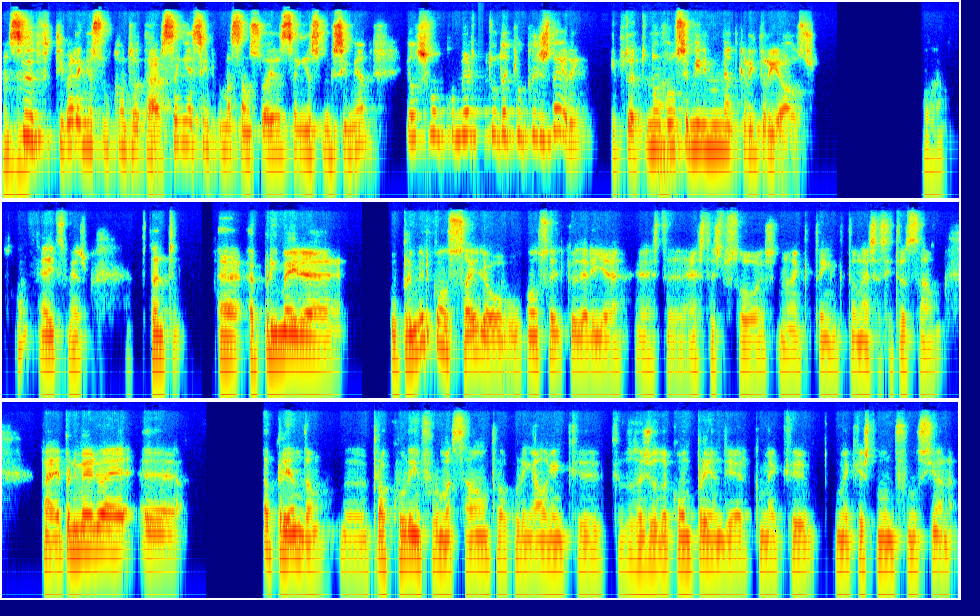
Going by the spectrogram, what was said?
Uhum. Se tiverem a subcontratar sem essa informação, sem esse conhecimento, eles vão comer tudo aquilo que lhes derem. E, portanto, não vão ser minimamente criteriosos. Claro. É isso mesmo. Portanto, a, a primeira, o primeiro conselho, ou o conselho que eu daria a, esta, estas pessoas não é, que, têm, que estão nesta situação, Bem, primeiro é uh, aprendam, uh, procurem informação, procurem alguém que, que vos ajude a compreender como é que, como é que este mundo funciona.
